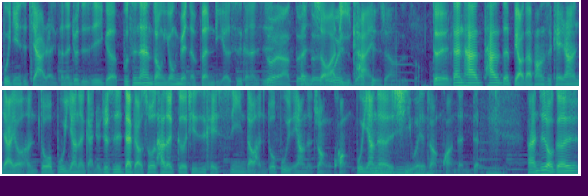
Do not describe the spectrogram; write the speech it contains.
不一定是家人，可能就只是一个不是那种永远的分离，而是可能是分手啊离开偏向这种，对，但他他的表达方式可以让人家有很多不一样的感觉，就是代表说他的歌其实是可以适应到很多不一样的状况、不一样的细微的状况等等。反正这首歌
